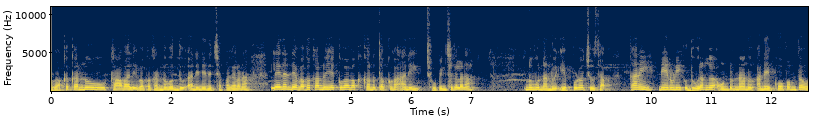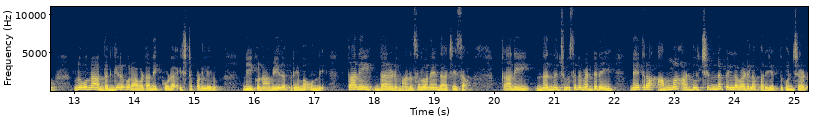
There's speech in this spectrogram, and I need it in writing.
ఒక కన్ను కావాలి ఒక కన్ను వద్దు అని నేను చెప్పగలనా? లేదంటే ఒక కన్ను ఎక్కువ ఒక కన్ను తక్కువ అని చూపించగలనా? నువ్వు నన్ను ఎప్పుడో చూసావు. కానీ నేను నీకు దూరంగా ఉంటున్నాను అనే కోపంతో నువ్వు నా దగ్గరకు రావటానికి కూడా ఇష్టపడలేదు. నీకు నా మీద ప్రేమ ఉంది. కానీ దానిని మనసులోనే దాచేశావు. కానీ నన్ను చూసిన వెంటనే నేత్ర అమ్మ అంటూ చిన్న పిల్లవాడిలా పరిగెత్తుకుంచాడు.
